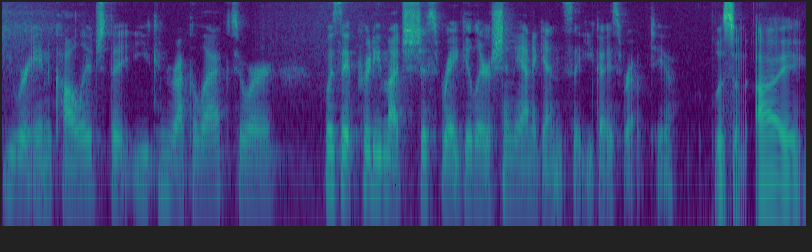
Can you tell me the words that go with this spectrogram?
you were in college that you can recollect or was it pretty much just regular shenanigans that you guys were up to? Listen, I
